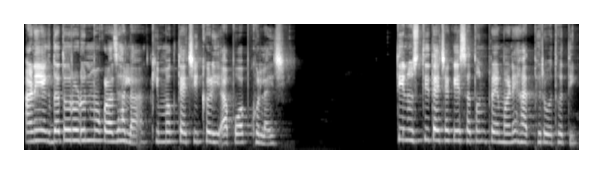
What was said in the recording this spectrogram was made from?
आणि एकदा तो रडून मोकळा झाला की मग त्याची कळी आपोआप खोलायची. ती नुसती त्याच्या केसातून प्रेमाने हात फिरवत होती.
